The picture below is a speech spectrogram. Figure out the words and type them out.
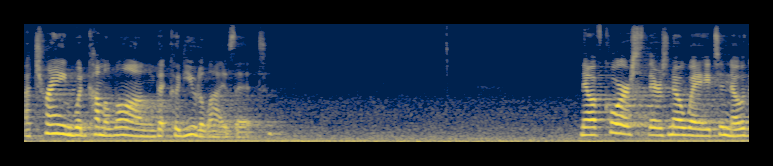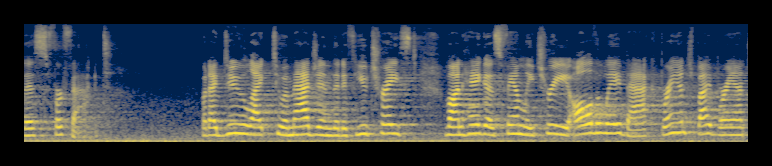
a train would come along that could utilize it. Now, of course, there's no way to know this for fact. But I do like to imagine that if you traced Von Ghega's family tree all the way back, branch by branch,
